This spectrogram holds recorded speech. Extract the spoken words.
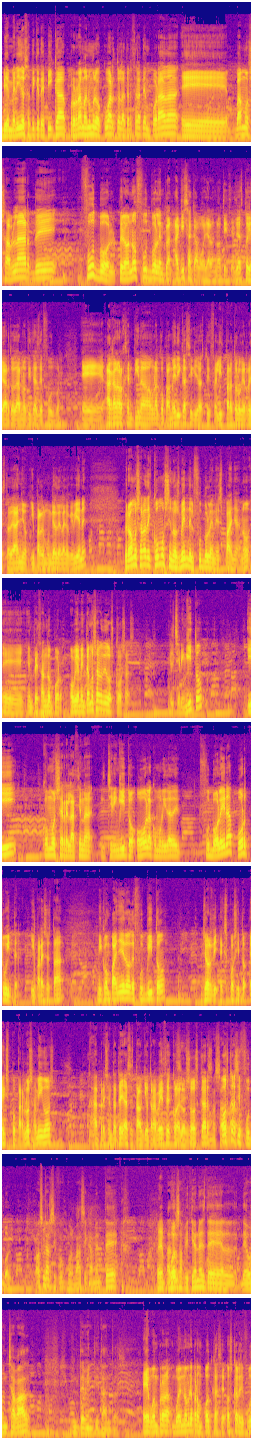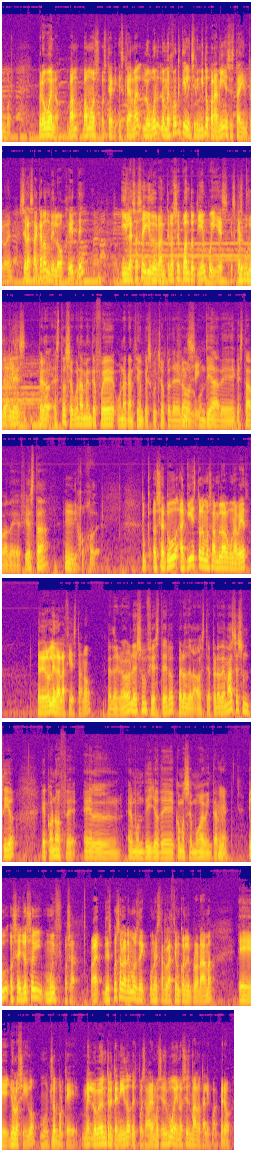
Bienvenidos a Ti que te pica, programa número cuarto de la tercera temporada. Eh, vamos a hablar de fútbol, pero no fútbol en plan. Aquí se acabó ya las noticias, ya estoy harto de dar noticias de fútbol. Eh, ha ganado Argentina una Copa América, así que ya estoy feliz para todo lo que resta de año y para el Mundial del año que viene. Pero vamos a hablar de cómo se nos vende el fútbol en España, ¿no? Eh, empezando por. Obviamente, vamos a hablar de dos cosas: el chiringuito y cómo se relaciona el chiringuito o la comunidad de futbolera por Twitter. Y para eso está mi compañero de Futbito, Jordi Expósito, Expo para los amigos. Ah, preséntate, has estado aquí otras veces con los Oscars. Oscars y fútbol. Oscars y fútbol, básicamente Eh, las buen, dos aficiones del- de un chaval de veintitantos. eh, buen, pro- buen nombre para un podcast, eh, Oscars y fútbol. Pero bueno, vam- vamos, hostia, es que además lo, bueno, lo mejor que tiene el chiringuito para mí es esta intro, ¿eh? Se la sacaron del ojete y las ha seguido durante no sé cuánto tiempo y es, es que es crees- pero esto seguramente fue una canción que escuchó Pedrerol Sí. un día de que estaba de fiesta Hmm. y dijo, joder. Tú- o sea, tú, aquí esto lo hemos hablado alguna vez. Pedrerol le da la fiesta, ¿no? Pedrerol es un fiestero, pero de la hostia. Pero además es un tío que conoce el, el mundillo de cómo se mueve Internet. Tú, o sea, yo soy muy. O sea, después hablaremos de nuestra relación con el programa. Eh, yo lo sigo mucho porque me, lo veo entretenido. Después hablaremos si es bueno, si es malo, tal y cual. Pero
